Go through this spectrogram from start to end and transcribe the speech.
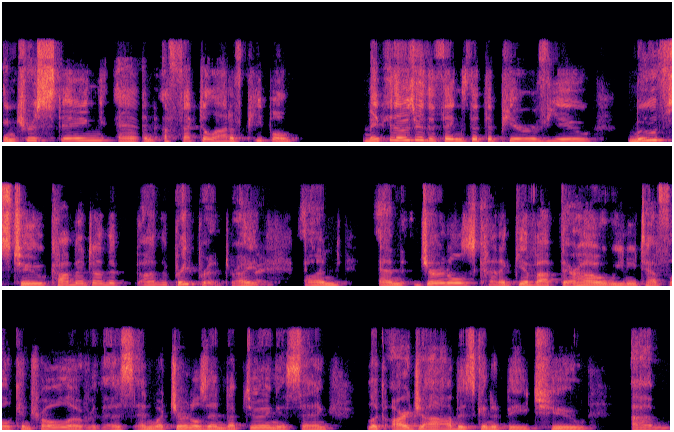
interesting and affect a lot of people, maybe those are the things that the peer review moves to comment on the on the preprint, right? Right. And and journals kind of give up their oh we need to have full control over this and what journals end up doing is saying look our job is going to be to um,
